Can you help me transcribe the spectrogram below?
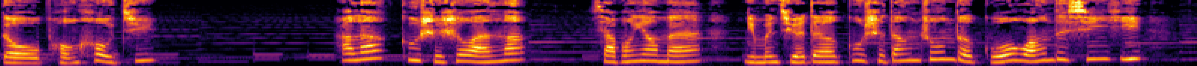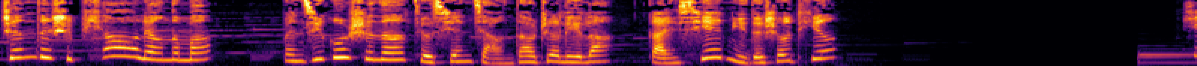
斗篷后居。好了，故事说完了，小朋友们，你们觉得故事当中的国王的新衣真的是漂亮的吗？本集故事呢，就先讲到这里了。感谢你的收听，谢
